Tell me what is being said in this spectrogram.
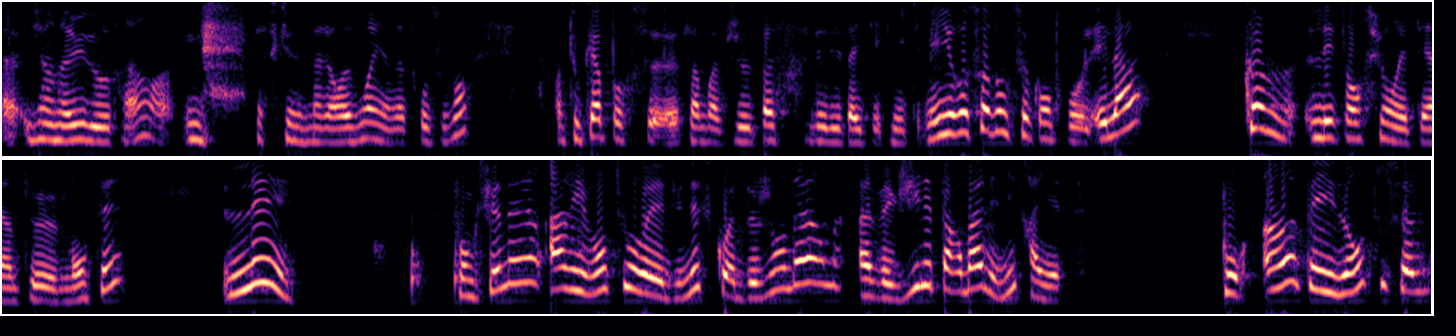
Euh, il y en a eu d'autres, hein, parce que malheureusement il y en a trop souvent. En tout cas pour ce, enfin bref, je passe les détails techniques. Mais il reçoit donc ce contrôle. Et là, comme les tensions étaient un peu montées, les fonctionnaires arrivent entourés d'une escouade de gendarmes avec gilet pare-balles et mitraillettes. pour un paysan tout seul.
